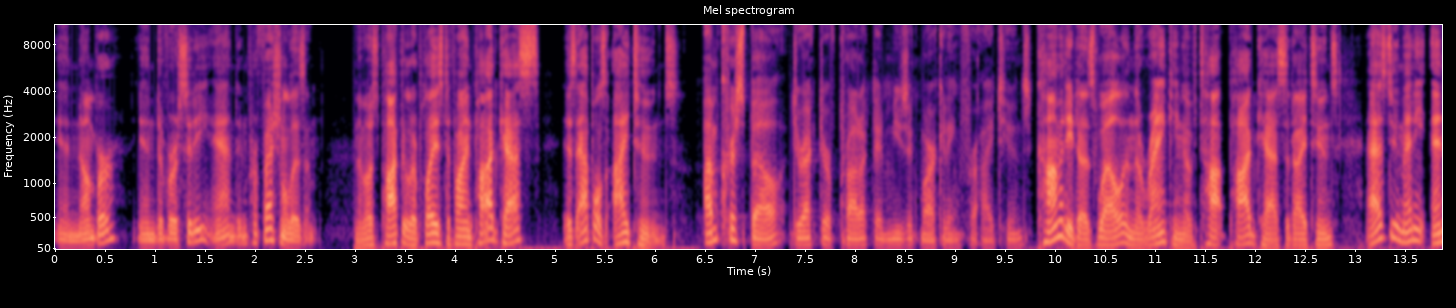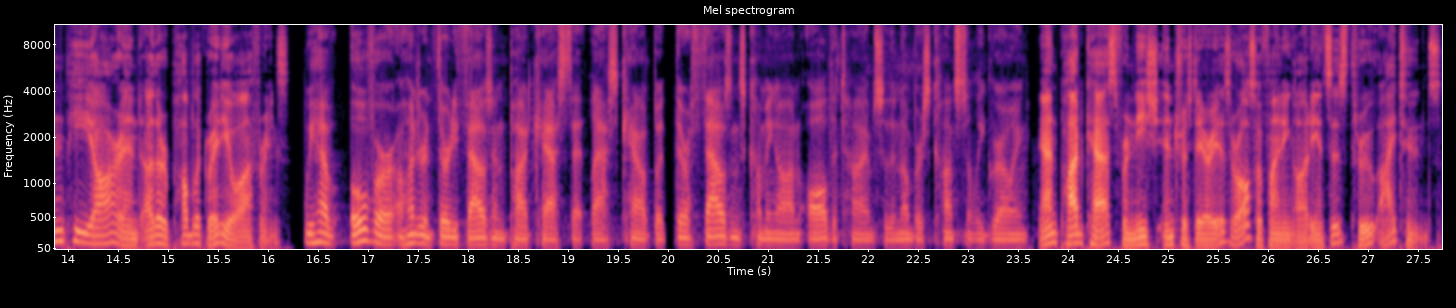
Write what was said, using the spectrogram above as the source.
in number, in diversity, and in professionalism. The most popular place to find podcasts is Apple's iTunes. I'm Chris Bell, Director of Product and Music Marketing for iTunes. Comedy does well in the ranking of top podcasts at iTunes, as do many NPR and other public radio offerings. We have over 130,000 podcasts at last count, but there are thousands coming on all the time, so the number is constantly growing. And podcasts for niche interest areas are also finding audiences through iTunes.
